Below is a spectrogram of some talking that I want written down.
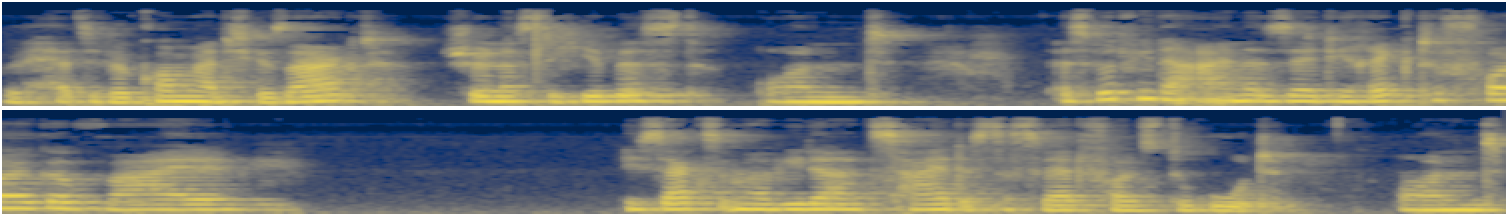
herzlich willkommen, hatte ich gesagt. Schön, dass du hier bist und es wird wieder eine sehr direkte Folge, weil ich sage es immer wieder, Zeit ist das wertvollste Gut. Und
